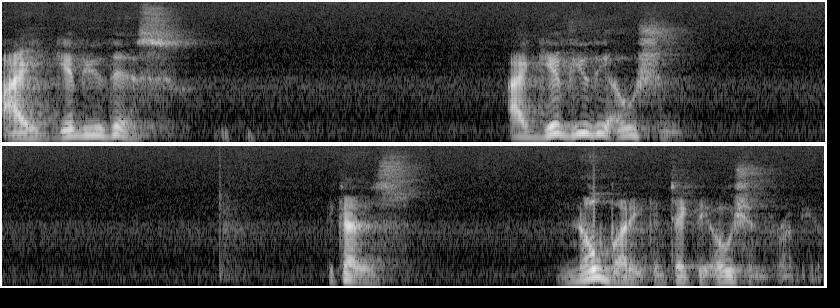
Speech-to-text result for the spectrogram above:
I give you this. I give you the ocean. Because nobody can take the ocean from you.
